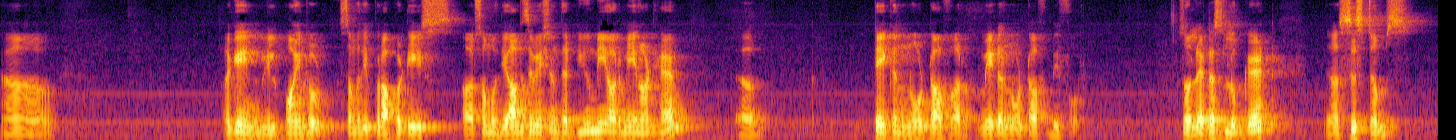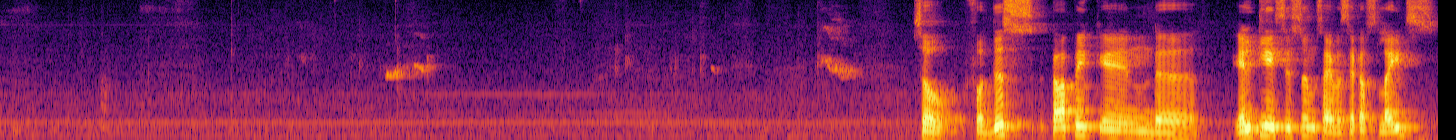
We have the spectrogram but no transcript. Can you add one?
Uh, again we will point out some of the properties or some of the observations that you may or may not have uh, taken note of or made a note of before. So let us look at uh, systems. So for this topic and uh, LTI systems, I have a set of slides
